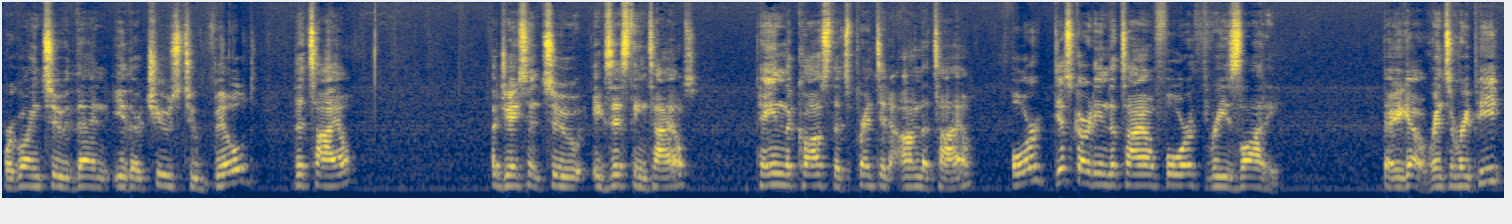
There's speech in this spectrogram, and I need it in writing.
we're going to then either choose to build the tile adjacent to existing tiles, paying the cost that's printed on the tile, or discarding the tile for three zloty. There you go. Rinse and repeat,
